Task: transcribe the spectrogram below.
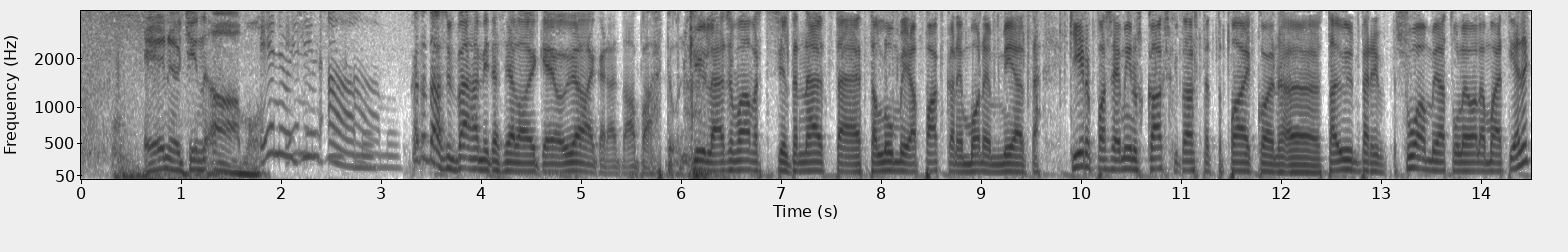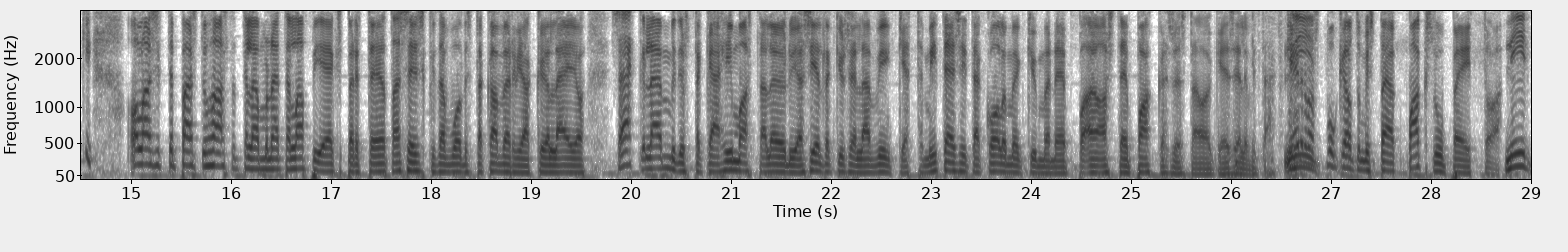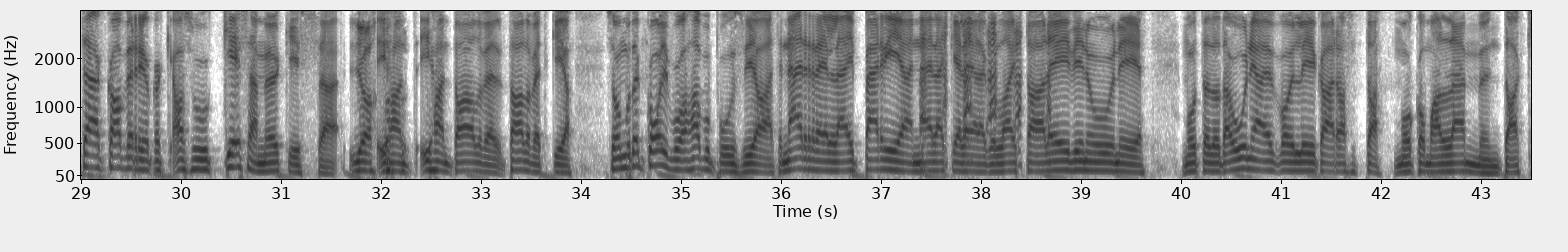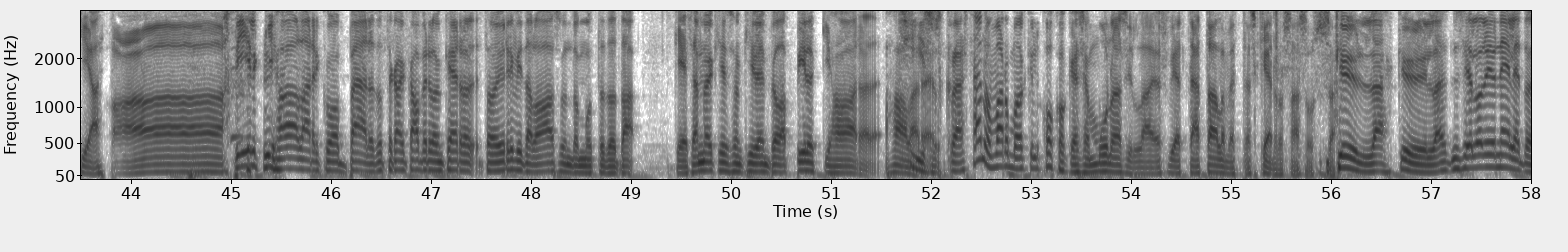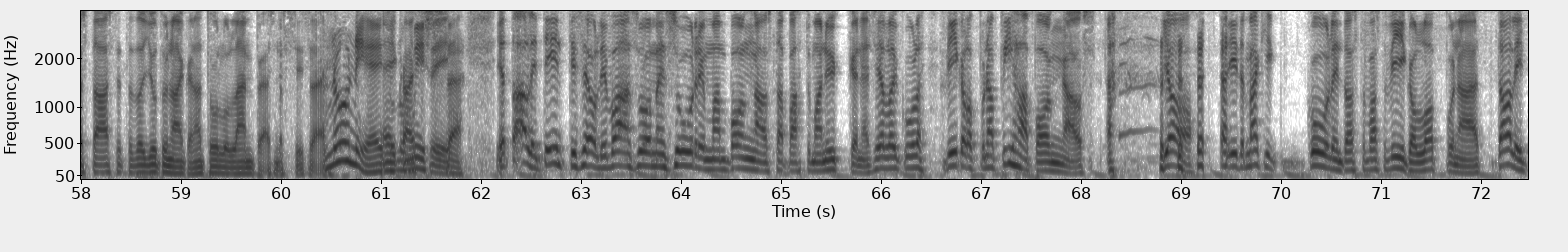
Energin aamu. Energin aamu. Katsotaan nyt vähän, mitä siellä oikein on yöaikana tapahtunut. Kyllähän se vahvasti siltä näyttää, että lumi ja pakkanen monen mieltä. Kirpasee miinus 20 astetta paikoin, öö, tai ympäri Suomea tulee olemaan. Ja tietenkin ollaan sitten päästy haastattelemaan näitä Lapi-eksperttejä, jotain 70-vuotista kaveria, kyllä ei ole sähkölämmitystäkään himasta löydy. Ja sieltä kysellään vinkki, että miten sitä 30 pa- asteen pakkasyöstä oikein selvitään. Niin. Kerros pukeutumista ja paksua peittoa. Niin tää kaveri, joka asuu kesämökissä Joo. ihan, ihan talve, talvetkin ja se on muuten koivua havupuun sijaan, että närreillä ei pärjää näillä keleillä, kun laittaa leivinuuniin. Mutta tota uunia ei voi liikaa rasittaa mokoman lämmön takia. Pilkki haalari kun on päällä. Totta kai kaverilla on kerro, toi rivitalo asunto, mutta tota, kesämökissä on kivempi olla pilkki haalareilla. Jesus Christ, hän on varmaan kyllä koko kesän munasillaan, jos viettää talvet tässä kerrosasussa. Kyllä, kyllä. No siellä oli jo 14 astetta tuon jutun aikana tullut lämpöä sinne sisään. No niin, ei, tullut kai missään. siinä. Ja tää oli Tintti, se oli vaan Suomen suurimman bongaustapahtuman ykkönen. Siellä oli kuule viikonloppuna pihapongaus. Joo, siitä mäkin kuulin tuosta vasta viikonloppuna, että tää oli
